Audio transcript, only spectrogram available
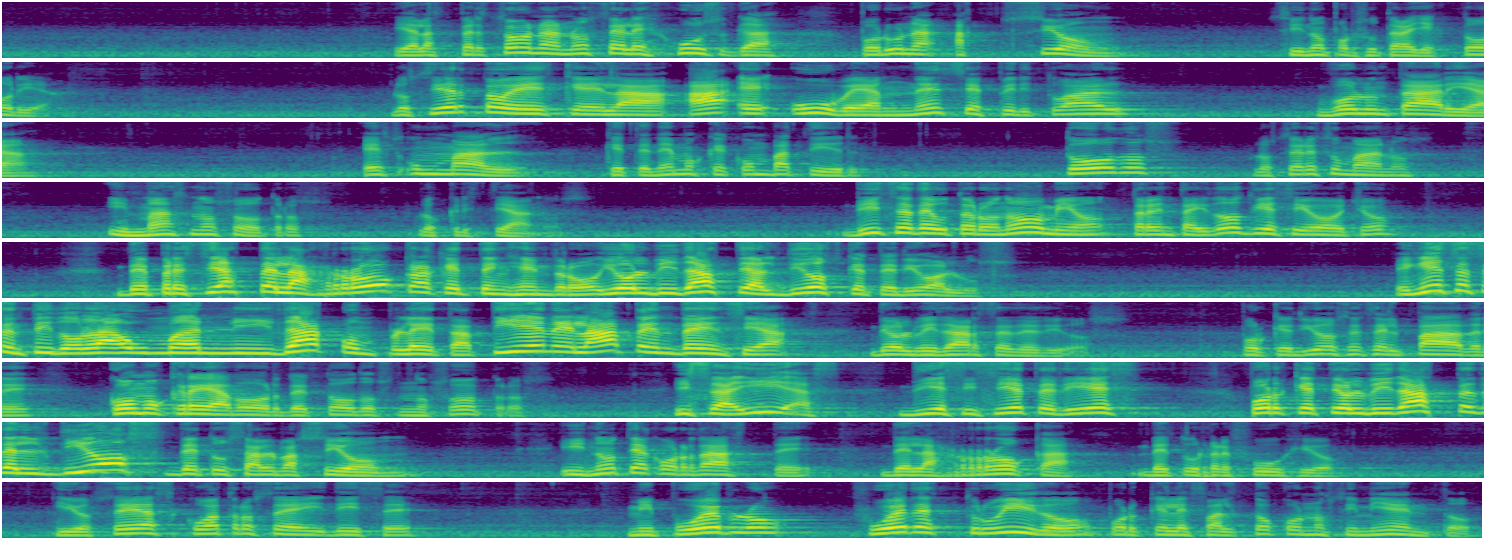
y a las personas no se les juzga por una acción, sino por su trayectoria. Lo cierto es que la AEV, amnesia espiritual voluntaria, es un mal que tenemos que combatir todos los seres humanos y más nosotros, los cristianos. Dice Deuteronomio 32, 18, Depreciaste la roca que te engendró y olvidaste al Dios que te dio a luz. En ese sentido, la humanidad completa tiene la tendencia de olvidarse de Dios, porque Dios es el Padre como creador de todos nosotros. Isaías 17:10, porque te olvidaste del Dios de tu salvación y no te acordaste de la roca de tu refugio. Y Oseas 4.6 dice, mi pueblo fue destruido porque le faltó conocimiento.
